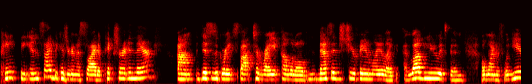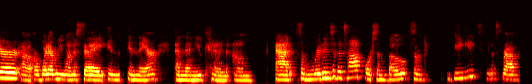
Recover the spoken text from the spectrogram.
paint the inside because you're going to slide a picture in there. Um, this is a great spot to write a little message to your family, like "I love you." It's been a wonderful year, uh, or whatever you want to say in in there, and then you can um, add some ribbon to the top or some bow, some beads. Let's grab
